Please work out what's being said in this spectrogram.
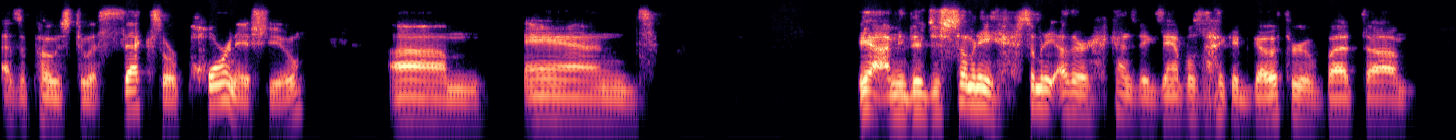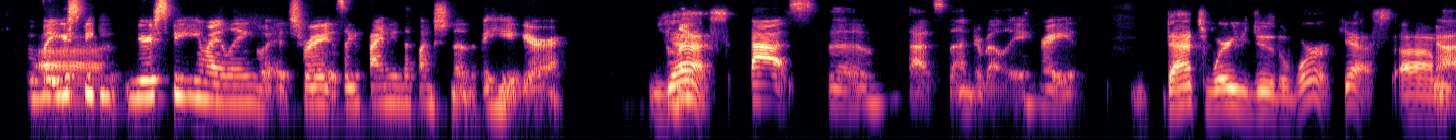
as opposed to a sex or porn issue. Um, and yeah i mean there's just so many so many other kinds of examples i could go through but um, but you're speaking uh, you're speaking my language right? It's like finding the function of the behavior. Yes like, that's the that's the underbelly right that's where you do the work yes. Um, yeah.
